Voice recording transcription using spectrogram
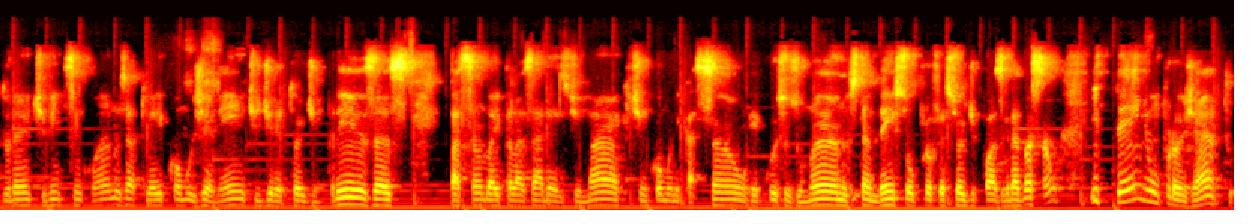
durante 25 anos, atuei como gerente, diretor de empresas, passando aí pelas áreas de marketing, comunicação, recursos humanos, também sou professor de pós-graduação e tenho um projeto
